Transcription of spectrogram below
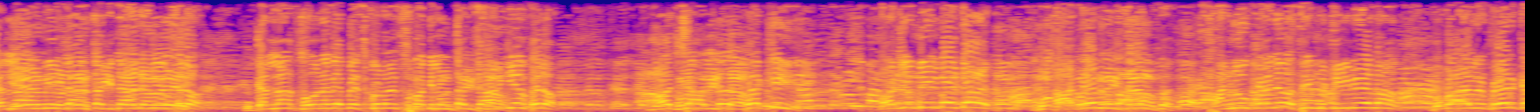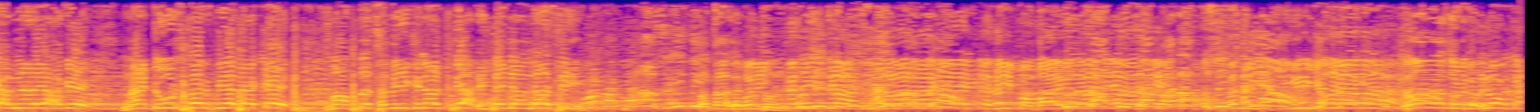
ਗੱਲਾਂ ਉਮੀਦਾਂ ਨੋਟਿਸ ਤੱਕ ਜਾਣਗੀਆਂ ਫਿਰ। ਗੱਲਾਂ ਸੋਨੇ ਦੇ ਬਿਸਕੁਟਾਂ ਦੀ ਸਮਗਲਿੰਗ ਤੱਕ ਮੰਤਰੀ ਜਾਣਗੀਆਂ ਫਿਰ। ਅੱਛਾ ਮੰਤਰੀ ਸਾਹਿਬ। ਲੱਗਾ ਕੀ ਔਰ ਜੋ ਮੀਰ ਬੈਠਾ ਸਾਡੇ ਮੋਬਾਈਲ ਸਾਨੂੰ ਕਹਿੰਦੇ ਅਸੀਂ ਮਟੀਰੀਅਲ ਆ ਮੋਬਾਈਲ ਰਿਪੇਅਰ ਕਰਨ ਵਾਲੇ ਆ ਗਏ। ਮੈਂ 150 ਰੁਪਇਆ ਲੈ ਕੇ ਮੁਹੰਮਦ ਸਦੀਕ ਨਾਲ ਦਿਹਾੜੀ ਤੇ ਜਾਂਦਾ ਸੀ। ਪਤਾ ਲੱਗ ਤੁਹਾਨੂੰ। ਕਦੀ ਸਵਾਰ ਆ ਗਏ ਕਦੀ ਮੋਬਾਈਲ ਆ ਗਿਆ ਤੁਸੀਂ ਕਦੀ ਮਟੀਰੀਅਲ ਆ ਗਿਆ ਕੌਣ ਆ ਤੁਹਾਡੇ ਕੋਲ ਮੈਂ ਮੁੱਖ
